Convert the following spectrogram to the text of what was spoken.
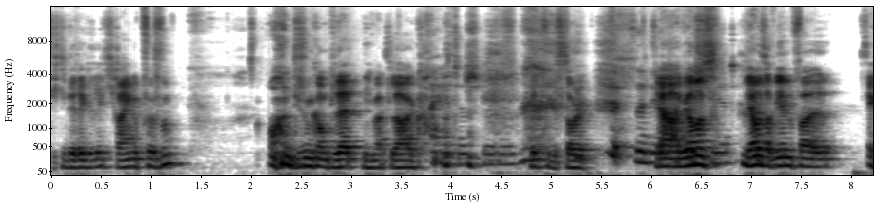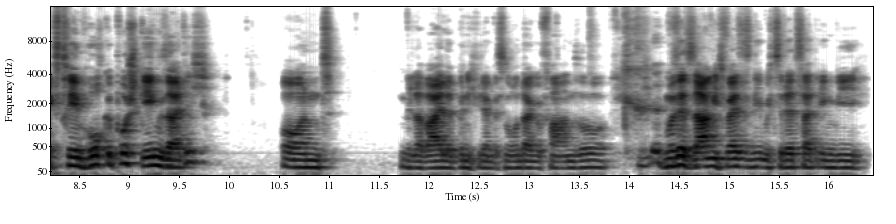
sich die direkt richtig reingepfiffen. Und die sind komplett nicht mehr klargekommen. Alter Schwede. Witzige Story. ja, wir haben, uns, wir haben uns auf jeden Fall extrem hoch gepusht, gegenseitig. Und mittlerweile bin ich wieder ein bisschen runtergefahren. So. Ich muss jetzt sagen, ich weiß jetzt nicht, ob ich zu der Zeit irgendwie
